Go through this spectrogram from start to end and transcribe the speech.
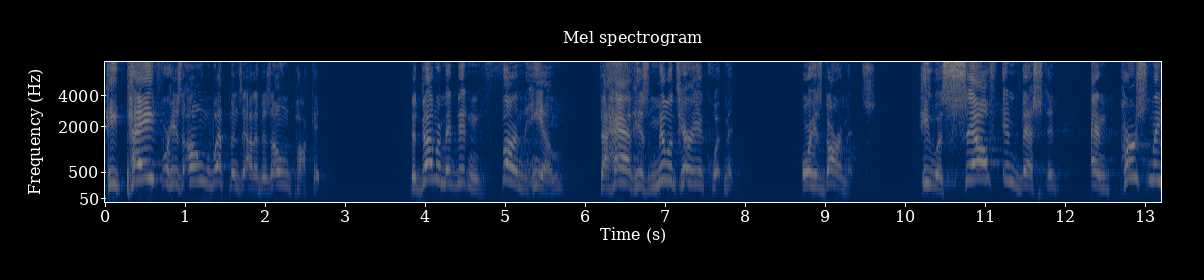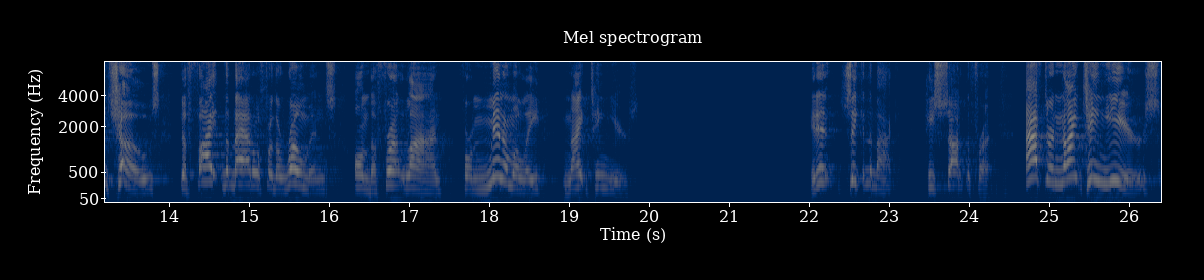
He paid for his own weapons out of his own pocket. The government didn't fund him to have his military equipment or his garments. He was self invested and personally chose to fight the battle for the Romans on the front line for minimally 19 years. He didn't seek in the back, he sought the front. After 19 years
